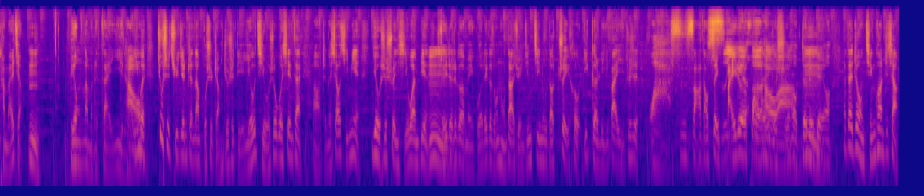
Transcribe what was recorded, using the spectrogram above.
坦白讲，嗯。不用那么的在意了，因为就是区间震荡，不是涨就是跌。尤其我说过，现在啊，整个消息面又是瞬息万变。嗯，随着这个美国的一个总统大选已经进入到最后一个礼拜，也就是哇，厮杀到最白热化的一个时候。对对对哦，那在这种情况之下，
